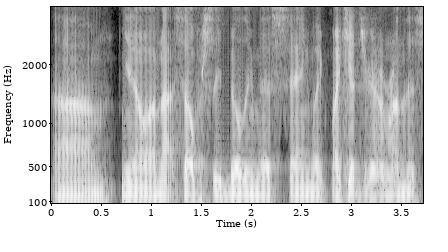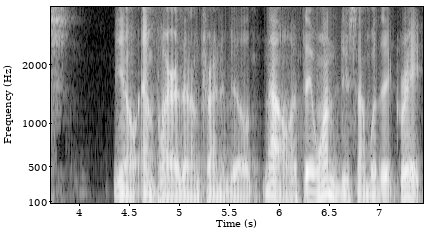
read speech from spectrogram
Um, you know, I'm not selfishly building this saying like my kids are going to run this, you know, empire that I'm trying to build. No, if they want to do something with it, great.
